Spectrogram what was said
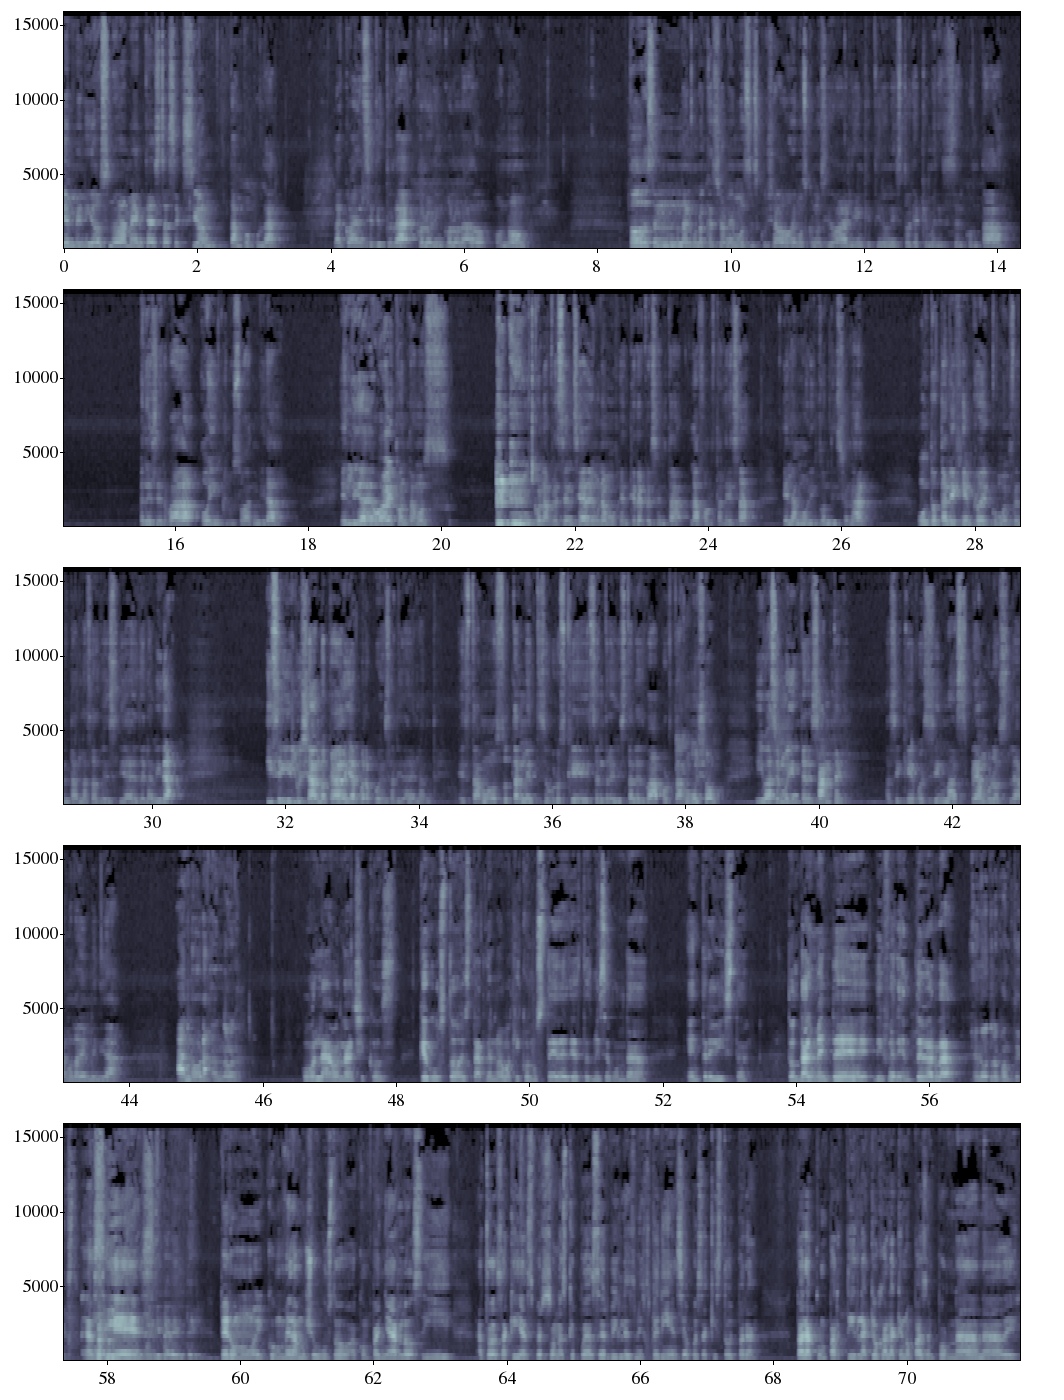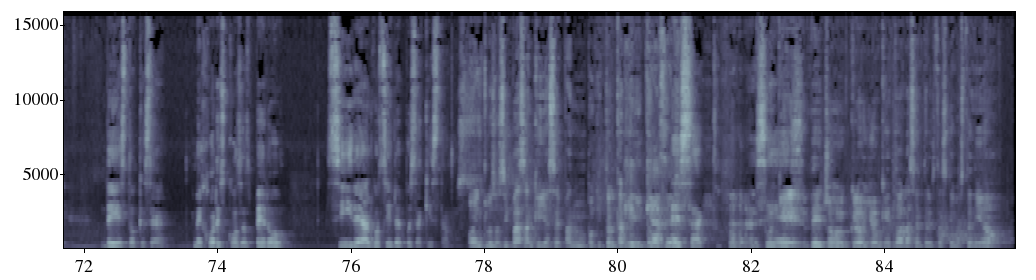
Bienvenidos nuevamente a esta sección tan popular, la cual se titula Colorín Colorado o no. Todos en alguna ocasión hemos escuchado, hemos conocido a alguien que tiene una historia que merece ser contada, preservada o incluso admirada. El día de hoy contamos con la presencia de una mujer que representa la fortaleza, el amor incondicional, un total ejemplo de cómo enfrentar las adversidades de la vida y seguir luchando cada día para poder salir adelante. Estamos totalmente seguros que esta entrevista les va a aportar mucho y va a ser muy interesante. Así que pues sin más preámbulos le damos la bienvenida a Nora. A Nora. Hola, hola chicos. Qué gusto estar de nuevo aquí con ustedes. Ya esta es mi segunda entrevista. Totalmente diferente, ¿verdad? En otro contexto. Así es. Muy diferente. Pero muy, como me da mucho gusto acompañarlos y a todas aquellas personas que pueda servirles mi experiencia, pues aquí estoy para, para compartirla, que ojalá que no pasen por nada, nada de, de esto, que sean mejores cosas, pero si de algo sirve, pues aquí estamos. O incluso si pasan, que ya sepan un poquito el caminito. ¿Qué, qué? Exacto. Así Porque es. de hecho creo yo que todas las entrevistas que hemos tenido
